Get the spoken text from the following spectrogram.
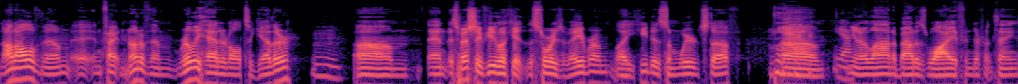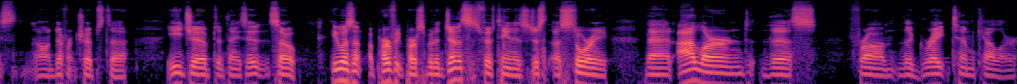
not all of them, uh, in fact, none of them really had it all together. Mm-hmm. Um, and especially if you look at the stories of Abram, like he did some weird stuff. Yeah. Um, yeah. You know, lying about his wife and different things on different trips to Egypt and things. It, so he wasn't a perfect person, but in Genesis 15 is just a story that I learned this from the great Tim Keller.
